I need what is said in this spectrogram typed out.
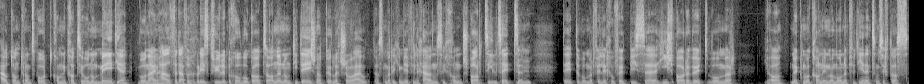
Auto und Transport, Kommunikation und Medien, die einem helfen, einfach ein bisschen das Gefühl bekommen, wo geht es an. Und die Idee ist natürlich schon auch, dass man irgendwie vielleicht auch sich ein Sparziel setzen mhm. Dort, wo man vielleicht auf etwas äh, hinsparen will, wo man ja, nicht genug kann in einem Monat verdienen, um sich das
